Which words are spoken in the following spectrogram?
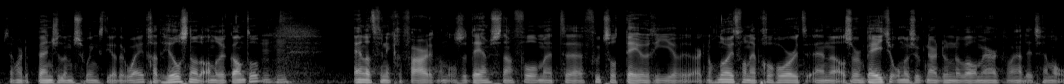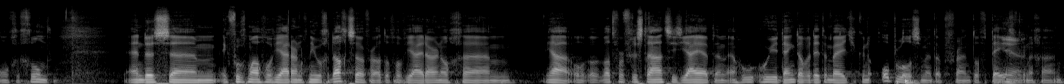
zeg maar, de pendulum swings the other way. Het gaat heel snel de andere kant op. Mhm. En dat vind ik gevaarlijk, want onze DM's staan vol met eh, voedseltheorieën waar ik nog nooit van heb gehoord. En eh, als we er een beetje onderzoek naar doen, dan wel merken van ja, dit is helemaal ongegrond. En dus ehm, ik vroeg me af of jij daar nog nieuwe gedachten over had, of of jij daar nog, ehm, ja, wat voor frustraties jij hebt en, en hoe, hoe je denkt dat we dit een beetje kunnen oplossen met Upfront of tegen kunnen gaan.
